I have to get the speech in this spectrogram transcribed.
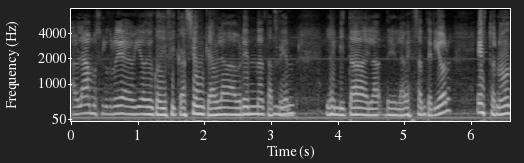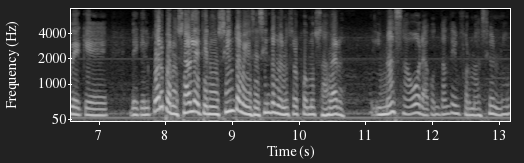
Hablábamos el otro día de biodecodificación, que hablaba Brenda también, la invitada de la, de la vez anterior, esto, ¿no? De que, de que el cuerpo nos habla y tiene un síntoma y ese síntoma nosotros podemos saber. Y más ahora, con tanta información, ¿no?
